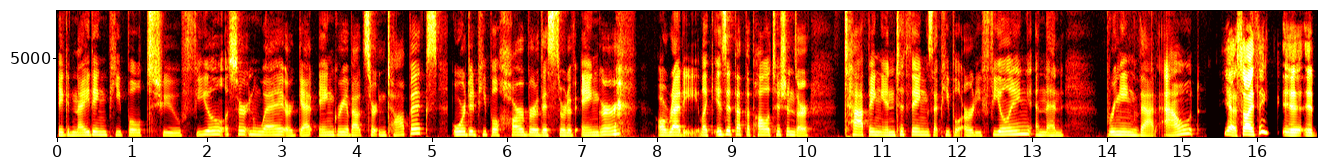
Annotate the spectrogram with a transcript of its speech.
igniting people to feel a certain way or get angry about certain topics? Or did people harbor this sort of anger already? Like is it that the politicians are tapping into things that people are already feeling and then bringing that out? Yeah so i think it, it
